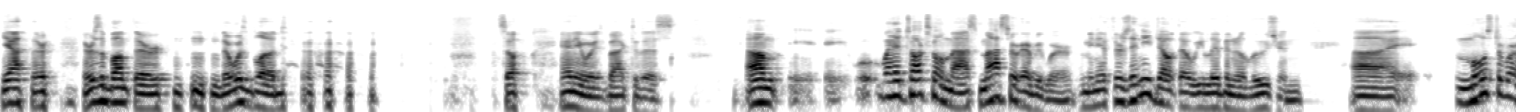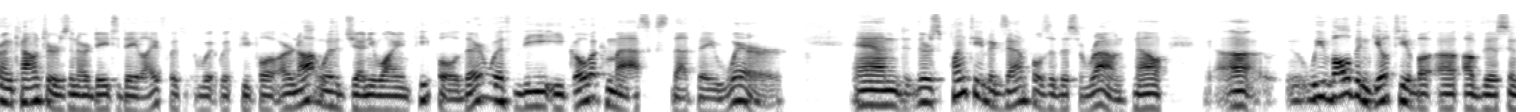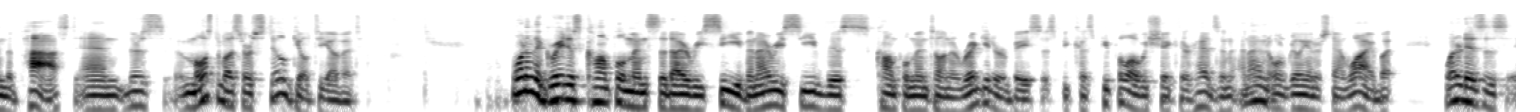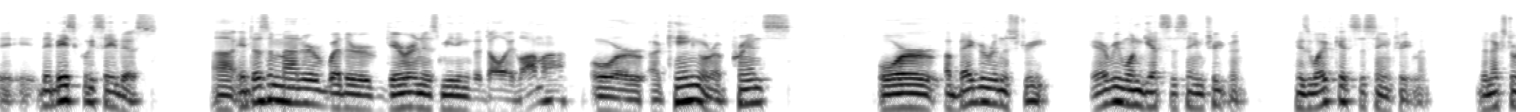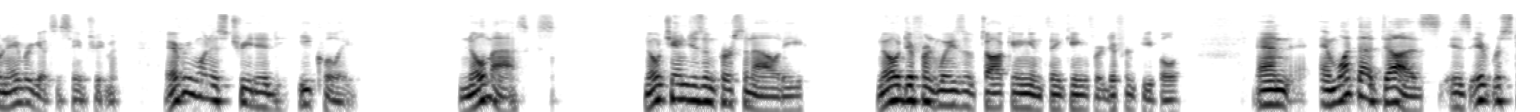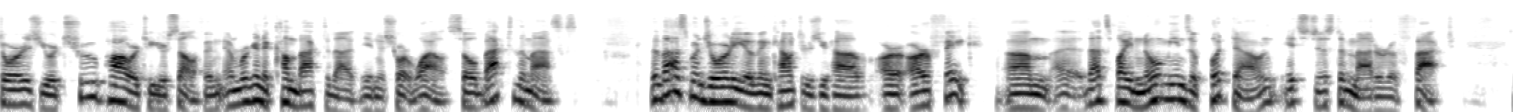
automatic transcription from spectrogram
yeah, there there's a bump there. there was blood. so anyways, back to this. Um, when it talks about masks, masks are everywhere. I mean, if there's any doubt that we live in an illusion, uh, most of our encounters in our day-to-day life with, with, with people are not with genuine people. They're with the egoic masks that they wear. And there's plenty of examples of this around. Now, uh, we've all been guilty of, uh, of this in the past, and there's most of us are still guilty of it. One of the greatest compliments that I receive, and I receive this compliment on a regular basis because people always shake their heads, and, and I don't really understand why, but what it is is they basically say this. Uh, it doesn't matter whether Garhen is meeting the Dalai Lama or a king or a prince or a beggar in the street. Everyone gets the same treatment. His wife gets the same treatment. The next door neighbor gets the same treatment. Everyone is treated equally no masks, no changes in personality, no different ways of talking and thinking for different people. And and what that does is it restores your true power to yourself. And, and we're going to come back to that in a short while. So back to the masks. The vast majority of encounters you have are, are fake. Um, uh, that's by no means a put down. It's just a matter of fact.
